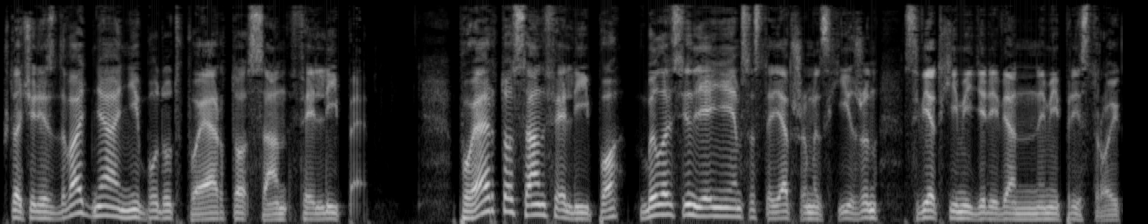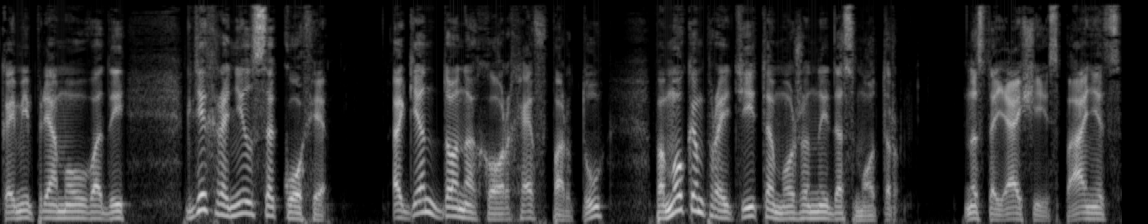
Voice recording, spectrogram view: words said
что через два дня они будут в Пуэрто-Сан-Фелипе. Пуэрто-Сан-Фелипо было селением, состоявшим из хижин с ветхими деревянными пристройками прямо у воды, где хранился кофе. Агент Дона Хорхе в порту – помог им пройти таможенный досмотр. Настоящий испанец,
